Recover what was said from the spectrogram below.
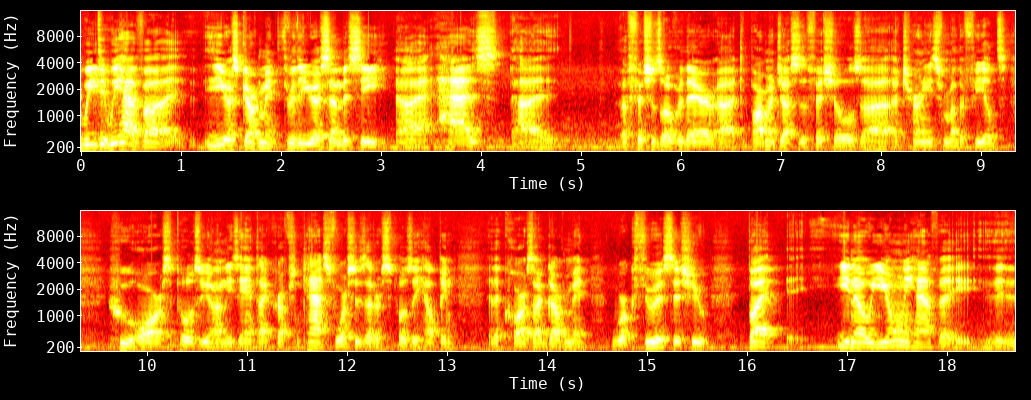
we do, we have uh, the U.S. government through the U.S. Embassy uh, has uh, officials over there, Department of Justice officials, attorneys from other fields who are supposedly on these anti-corruption task forces that are supposedly helping the Karzai government work through this issue. But you know, you only have a the,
